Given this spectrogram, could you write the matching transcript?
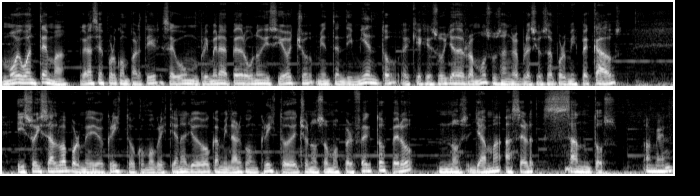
Muy buen tema, gracias por compartir. Según 1 de Pedro 1.18, mi entendimiento es que Jesús ya derramó su sangre preciosa por mis pecados y soy salva por medio de Cristo. Como cristiana yo debo caminar con Cristo. De hecho no somos perfectos, pero nos llama a ser santos. Amén.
